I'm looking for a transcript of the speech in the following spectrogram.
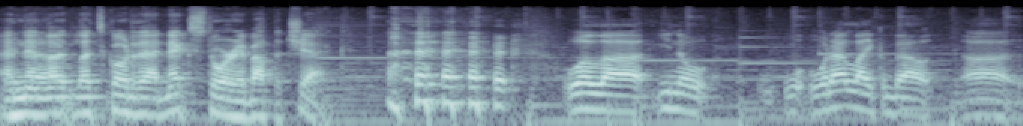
and then uh, let, let's go to that next story about the check. Well, uh, you know, w- what I like about uh,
